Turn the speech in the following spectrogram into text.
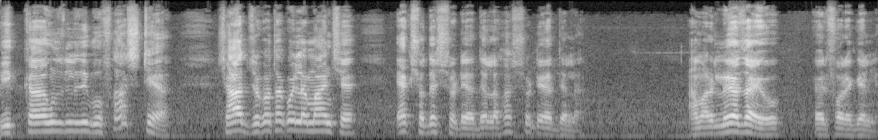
ভিক্ষা হুজলি দিব ফার্স্ট টাকা। সাহায্য কথা কইলে মানছে একশো দেড়শো টাকা দিলা পাঁচশো টাকা দিলা। আমার লইয়া যায়ও এরপরে গেলে।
